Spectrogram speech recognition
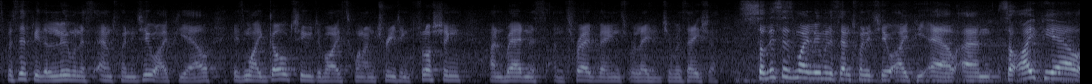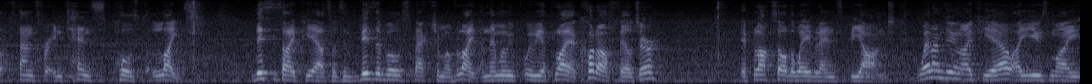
specifically the Lumenis M22 IPL, is my go-to device when I'm treating flushing and redness and thread veins related to rosacea. So this is my Lumenis M22 IPL, and so IPL stands for intense pulsed light. This is IPL, so it's a visible spectrum of light, and then when we, when we apply a cutoff filter, it blocks all the wavelengths beyond. When I'm doing IPL, I use my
